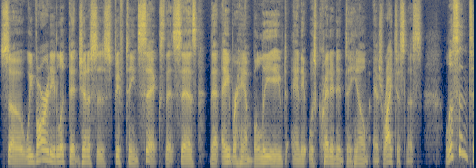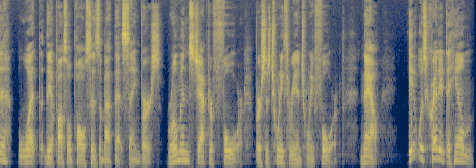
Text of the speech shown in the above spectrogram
So we've already looked at Genesis fifteen six that says that Abraham believed and it was credited to him as righteousness. Listen to what the apostle Paul says about that same verse. Romans chapter four verses twenty three and twenty four. Now, it was credited to him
